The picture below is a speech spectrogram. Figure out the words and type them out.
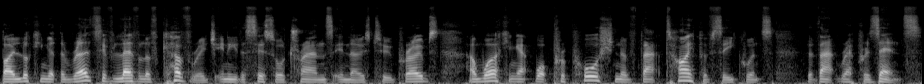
by looking at the relative level of coverage in either cis or trans in those two probes and working out what proportion of that type of sequence that that represents.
